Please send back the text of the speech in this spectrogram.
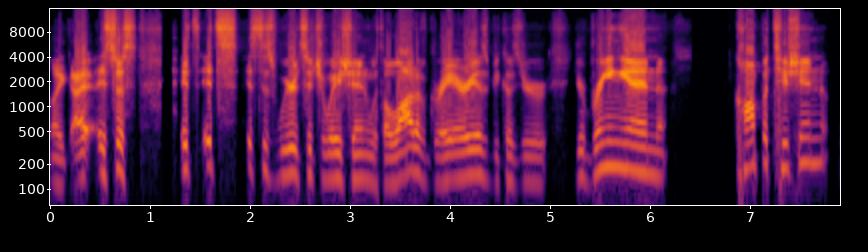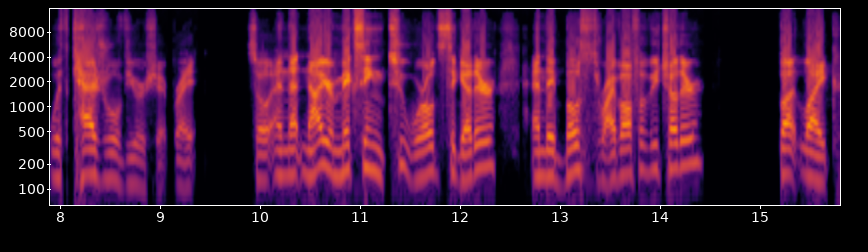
Like I, it's just it's it's it's this weird situation with a lot of gray areas because you're you're bringing in competition with casual viewership right? So and that now you're mixing two worlds together and they both thrive off of each other but like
